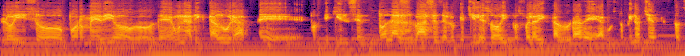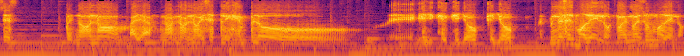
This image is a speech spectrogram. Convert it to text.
lo hizo por medio de una dictadura, eh, porque quien sentó las bases de lo que Chile es hoy, pues fue la dictadura de Augusto Pinochet. Entonces, pues no, no, vaya, no, no, no es el ejemplo que, yo, que yo no es el modelo, no, no es un modelo.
